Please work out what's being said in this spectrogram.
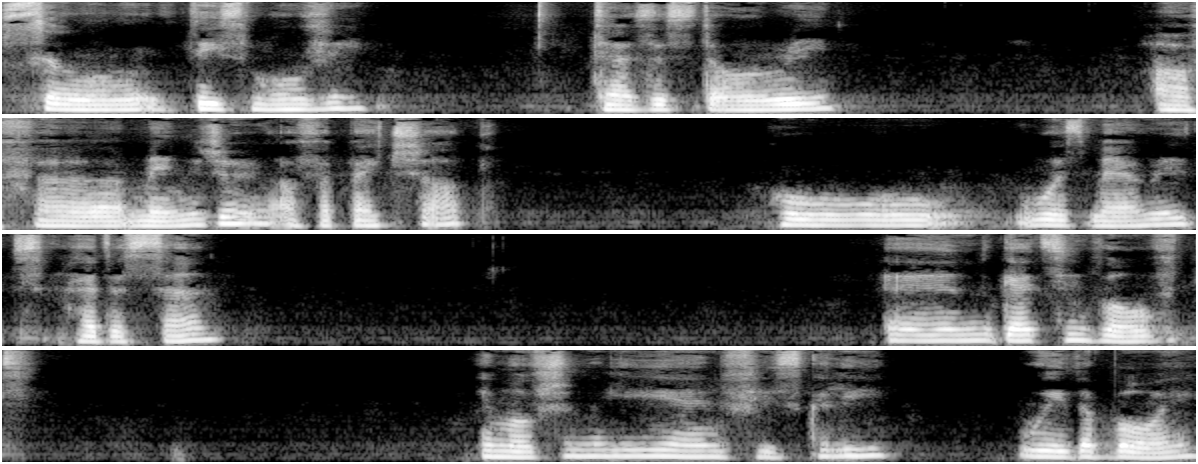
So this movie tells a story of a manager of a pet shop who was married, had a son, and gets involved emotionally and physically with a boy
